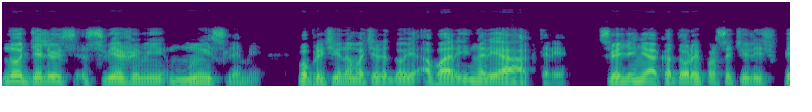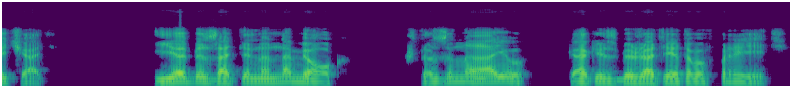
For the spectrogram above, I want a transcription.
но делюсь свежими мыслями по причинам очередной аварии на реакторе, сведения о которой просочились в печать. И обязательно намек, что знаю, как избежать этого впредь.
